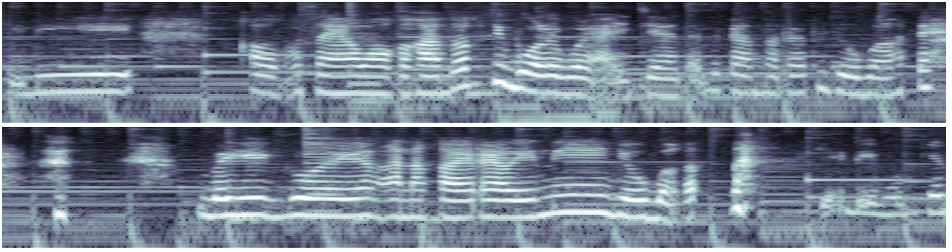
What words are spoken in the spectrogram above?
Jadi kalau misalnya mau ke kantor sih boleh-boleh aja tapi kantornya tuh jauh banget ya. Bagi gue yang anak KRL ini jauh banget. Jadi mungkin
